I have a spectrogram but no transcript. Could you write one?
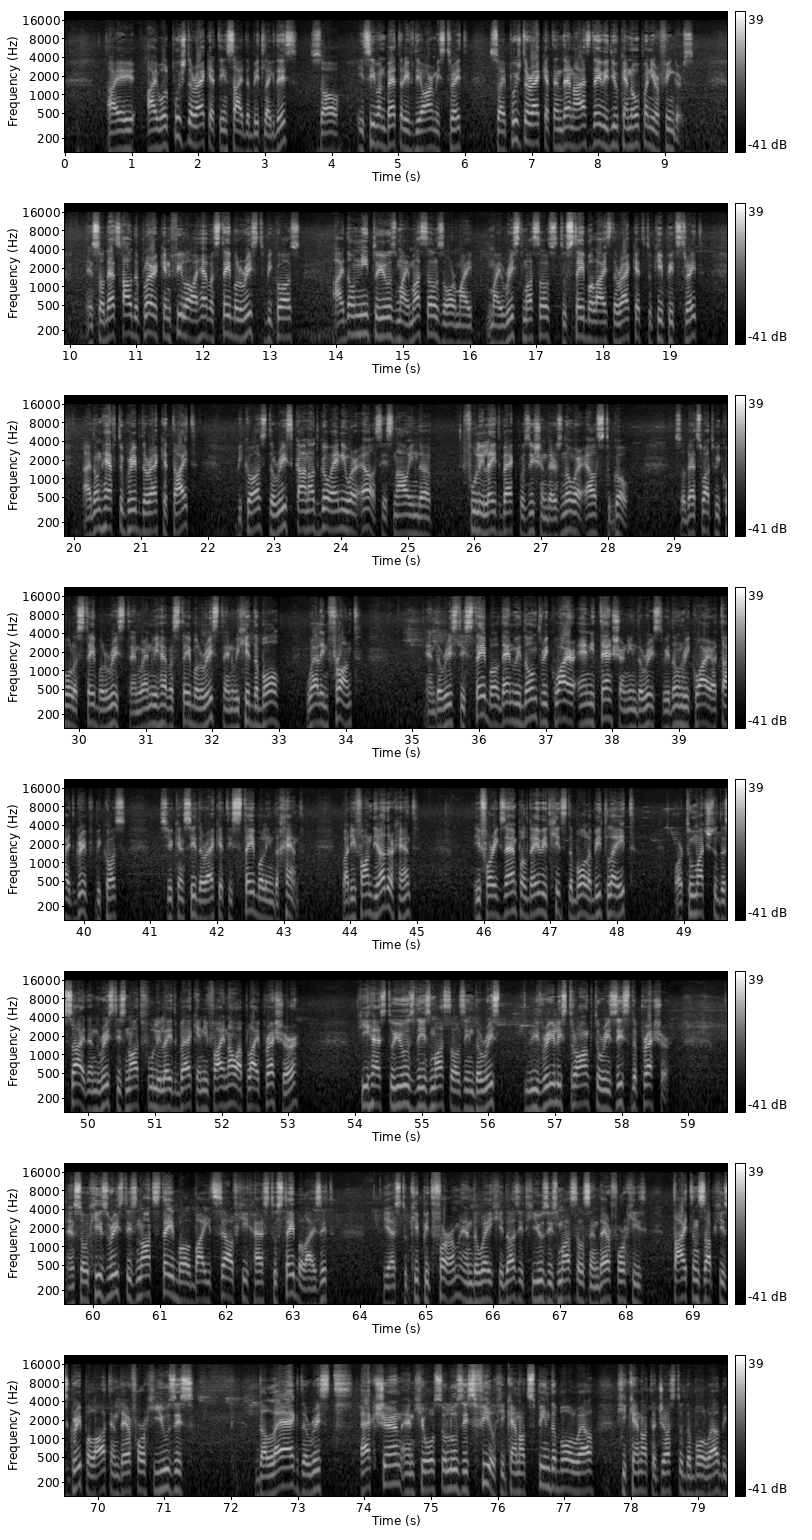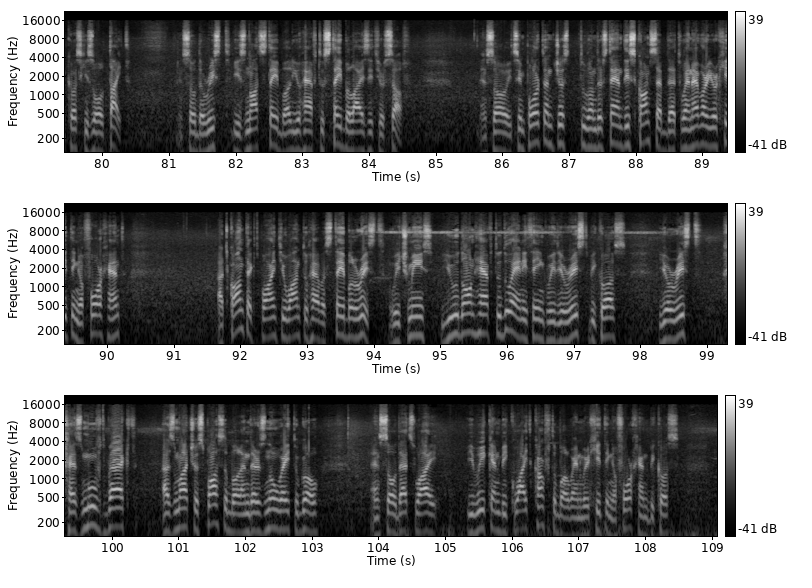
I, I will push the racket inside a bit like this so it's even better if the arm is straight. So I push the racket and then I ask David you can open your fingers. And so that's how the player can feel oh I have a stable wrist because I don't need to use my muscles or my, my wrist muscles to stabilize the racket to keep it straight. I don't have to grip the racket tight because the wrist cannot go anywhere else. It's now in the fully laid back position. There's nowhere else to go so that's what we call a stable wrist. And when we have a stable wrist and we hit the ball well in front and the wrist is stable, then we don't require any tension in the wrist. We don't require a tight grip because, as you can see, the racket is stable in the hand. But if on the other hand, if for example David hits the ball a bit late or too much to the side and the wrist is not fully laid back and if I now apply pressure, he has to use these muscles in the wrist really strong to resist the pressure and so his wrist is not stable by itself. He has to stabilize it. He has to keep it firm. And the way he does it he uses muscles and therefore he tightens up his grip a lot and therefore he uses the leg the wrist action and he also loses feel. He cannot spin the ball well. He cannot adjust to the ball well because he's all tight. And so the wrist is not stable. You have to stabilize it yourself and so it's important just to understand this concept that whenever you're hitting a forehand, at contact point you want to have a stable wrist, which means you don't have to do anything with your wrist because your wrist has moved back as much as possible and there's no way to go. And so that's why we can be quite comfortable when we're hitting a forehand because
